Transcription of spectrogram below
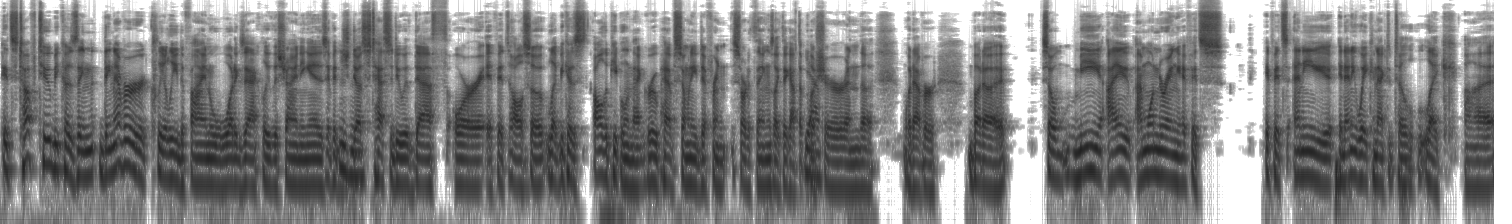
it's tough too because they they never clearly define what exactly the shining is if it Mhm. just has to do with death or if it's also like because all the people in that group have so many different sort of things like they got the Yeah. pusher and the whatever but uh so me i i'm wondering if it's if it's any in any way connected to like uh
